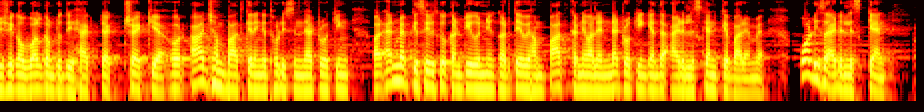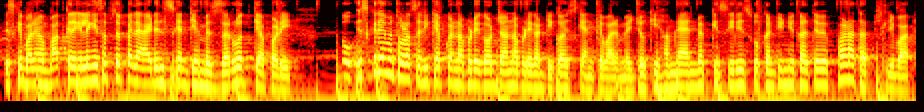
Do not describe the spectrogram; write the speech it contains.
Welcome to the hack track किया और आज हम बात करेंगे थोड़ी सी नेटवर्किंग और एनमैप की सीरीज़ को कंटिन्यू करते हुए हम बात करने वाले नेटवर्किंग के अंदर आइडल स्कैन के बारे में। व्हाट इज़ आइडल स्कैन इसके बारे में बात करेंगे, लेकिन सबसे पहले आइडल स्कैन की हमें ज़रूरत क्या पड़ी? तो इसके लिए हमें थोड़ा सा रिकैप करना पड़ेगा और जानना पड़ेगा डिकॉय स्कैन के बारे में, जो कि हमने एनमैप की सीरीज़ को कंटिन्यू करते हुए पढ़ा था पिछली बार।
